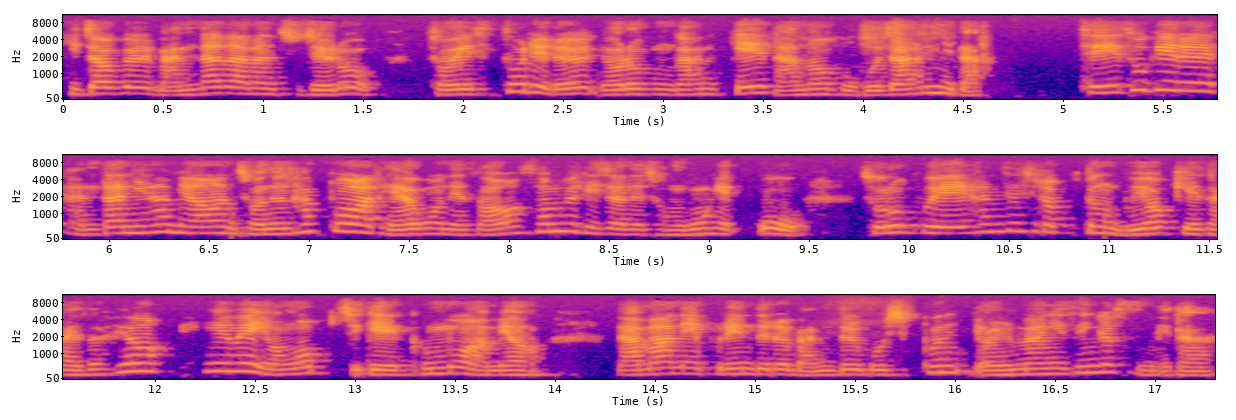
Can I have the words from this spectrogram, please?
기적을 만나다란 주제로 저희 스토리를 여러분과 함께 나눠보고자 합니다. 제 소개를 간단히 하면 저는 학부와 대학원에서 선물 디자인을 전공했고 졸업 후에 한세실업 등 무역회사에서 해외 영업직에 근무하며 나만의 브랜드를 만들고 싶은 열망이 생겼습니다.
